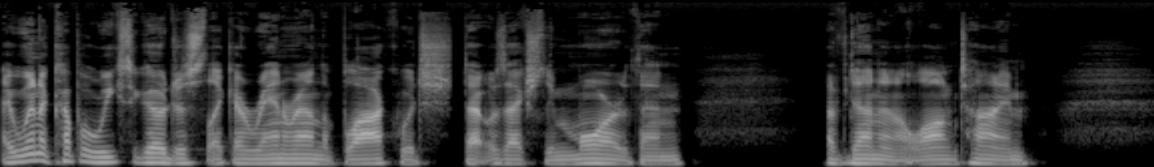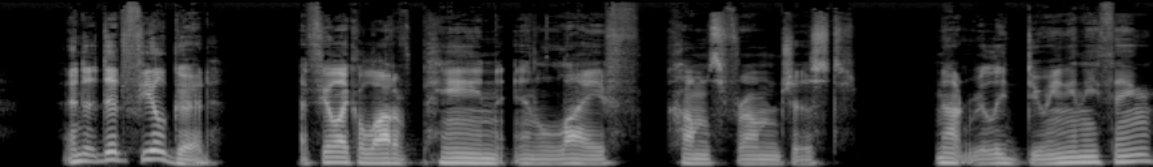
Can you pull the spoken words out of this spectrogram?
I went a couple weeks ago, just like I ran around the block, which that was actually more than I've done in a long time. And it did feel good. I feel like a lot of pain in life comes from just not really doing anything.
